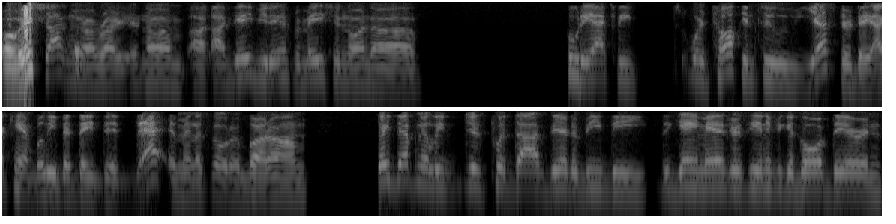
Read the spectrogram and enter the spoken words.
Oh, it shocked me, all right. And um, I, I gave you the information on uh, who they actually were talking to yesterday. I can't believe that they did that in Minnesota, but um, they definitely just put Dobbs there to be the the game manager, seeing if he could go up there and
